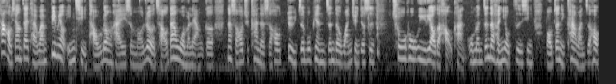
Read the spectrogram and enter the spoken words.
它好像在台湾并没有引起讨论，还什么热潮。但我们两个那时候去看的时候，对于这部片真的完全就是出乎意料的好看。我们真的很有自信，保证你看完之后，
